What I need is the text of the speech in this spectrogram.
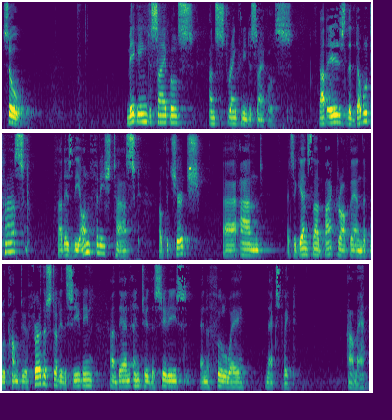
So, making disciples and strengthening disciples. That is the double task, that is the unfinished task of the church, uh, and it's against that backdrop then that we'll come to a further study this evening and then into the series in a full way next week. Amen.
